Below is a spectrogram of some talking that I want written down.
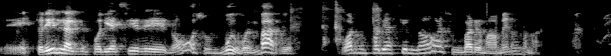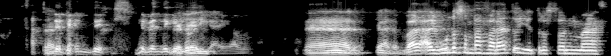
Estoril, alguien podría decir, eh, no, es un muy buen barrio. O alguien podría decir, no, es un barrio más o menos nomás. Depende, depende que lo diga, digamos. Claro, claro. Algunos son más baratos y otros son más,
